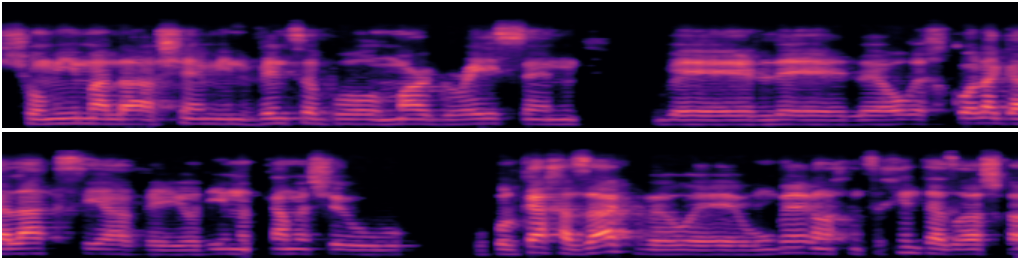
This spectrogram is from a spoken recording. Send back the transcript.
ושומעים על השם Invincible, מרק גרייסן, לאורך כל הגלקסיה ויודעים עד כמה שהוא הוא כל כך חזק והוא אומר אנחנו צריכים את העזרה שלך,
